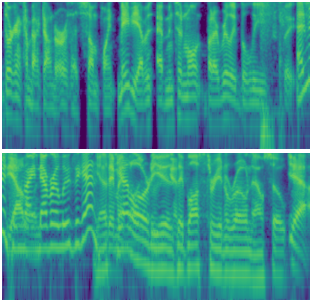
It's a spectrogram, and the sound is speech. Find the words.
they're going to come back down to earth at some point. Maybe Edmonton won't, but I really believe Edmonton Seattle might and, never lose again. Yeah, they Seattle already is. Again. They've lost three in a row now. So yeah,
